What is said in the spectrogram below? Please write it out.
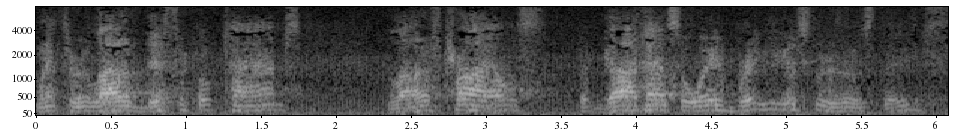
Went through a lot of difficult times, a lot of trials, but God has a way of bringing us through those things.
